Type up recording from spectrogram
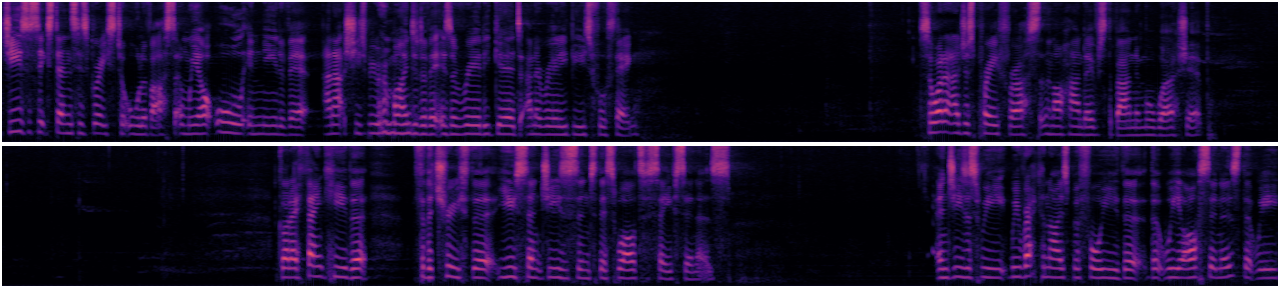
Jesus extends his grace to all of us, and we are all in need of it. And actually, to be reminded of it is a really good and a really beautiful thing. So why don't I just pray for us and then I'll hand over to the band and we'll worship. God, I thank you that for the truth that you sent Jesus into this world to save sinners. And Jesus, we, we recognize before you that, that we are sinners, that we,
